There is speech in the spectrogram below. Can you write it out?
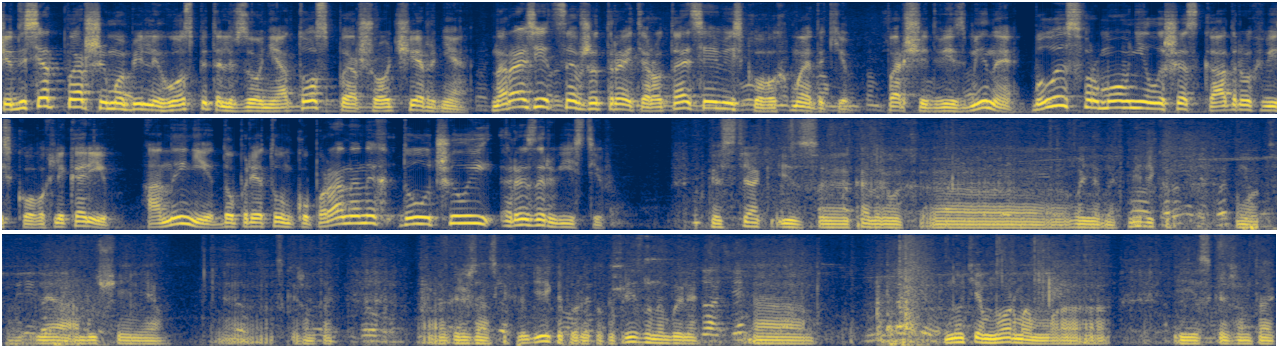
61-й мобільний госпіталь в зоні АТО з 1 червня. Наразі це вже третя ротація військових медиків. Перші дві зміни були сформовані лише з кадрових військових лікарів. А нині до порятунку поранених долучили й резервістів. костяк из э, кадровых э, военных медиков вот, для обучения, э, скажем так, э, гражданских людей, которые только призваны были, э, ну, тем нормам э, и, скажем так,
